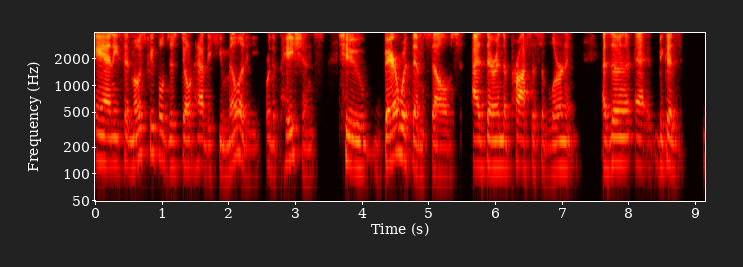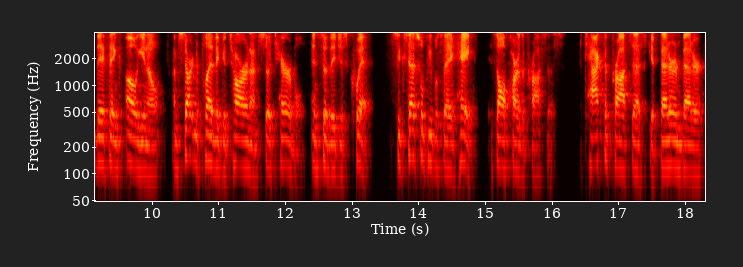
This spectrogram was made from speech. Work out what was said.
And he said most people just don't have the humility or the patience to bear with themselves as they're in the process of learning as a, because they think, oh, you know, I'm starting to play the guitar and I'm so terrible. And so they just quit. Successful people say, hey, it's all part of the process attack the process, get better and better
